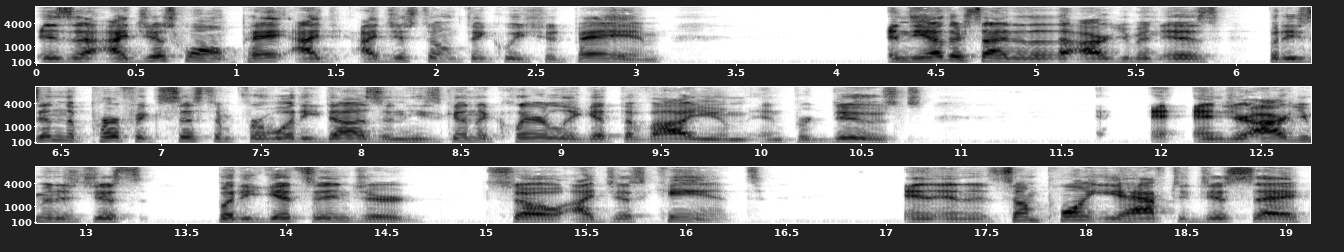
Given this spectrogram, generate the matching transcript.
is that I just won't pay. I I just don't think we should pay him. And the other side of the argument is, but he's in the perfect system for what he does, and he's going to clearly get the volume and produce. And your argument is just, but he gets injured, so I just can't. And and at some point, you have to just say,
